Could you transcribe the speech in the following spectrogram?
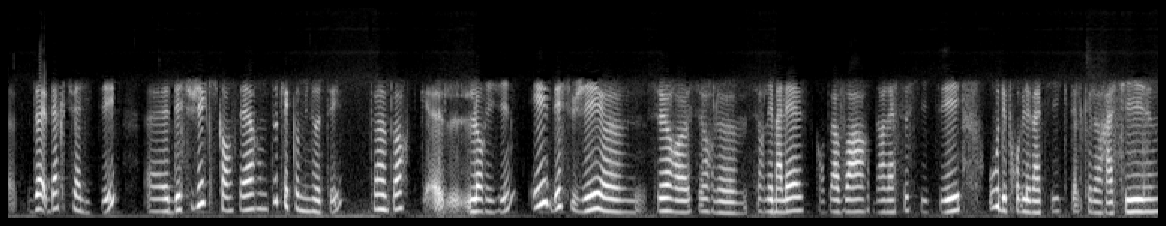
euh, d'actualité, euh, des sujets qui concernent toutes les communautés, peu importe l'origine, et des sujets euh, sur sur le sur les malaises qu'on peut avoir dans la société ou des problématiques telles que le racisme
